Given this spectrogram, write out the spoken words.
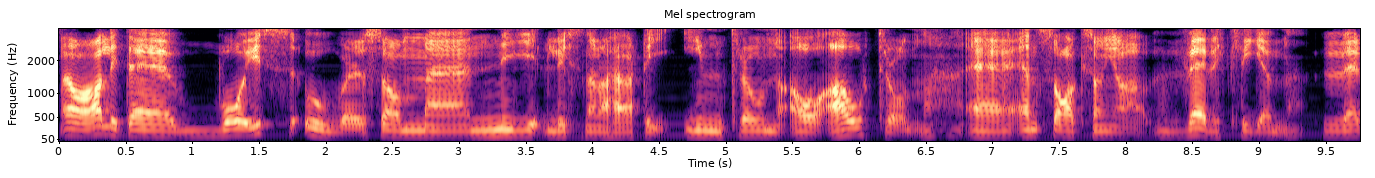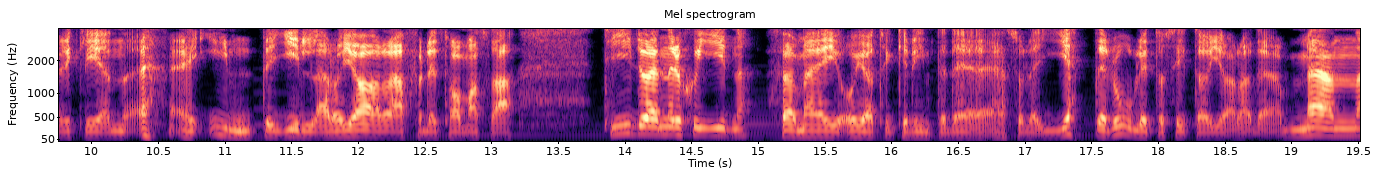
Ja, lite voice over som eh, ni lyssnare har hört i intron och outron. Eh, en sak som jag verkligen, verkligen eh, inte gillar att göra för det tar massa tid och energin för mig och jag tycker inte det är så där jätteroligt att sitta och göra det. Men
